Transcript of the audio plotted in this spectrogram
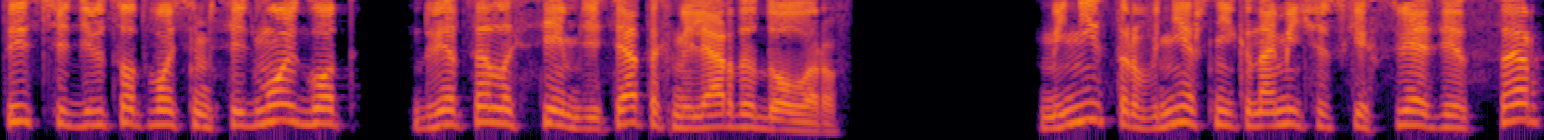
1987 год – 2,7 миллиарда долларов. Министр внешнеэкономических связей СССр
